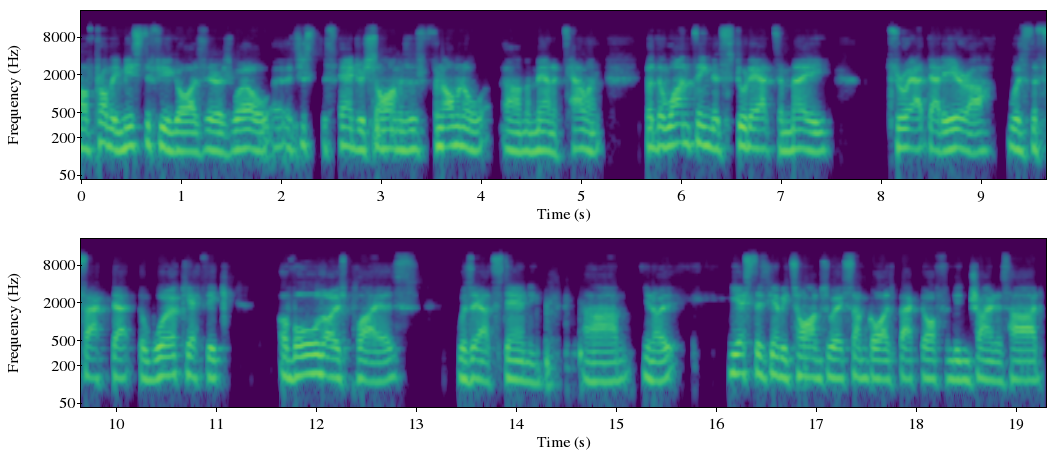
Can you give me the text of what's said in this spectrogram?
I've probably missed a few guys there as well. It's just Andrew Symonds is a phenomenal um, amount of talent. But the one thing that stood out to me throughout that era was the fact that the work ethic of all those players was outstanding. Um, you know, yes, there's going to be times where some guys backed off and didn't train as hard,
